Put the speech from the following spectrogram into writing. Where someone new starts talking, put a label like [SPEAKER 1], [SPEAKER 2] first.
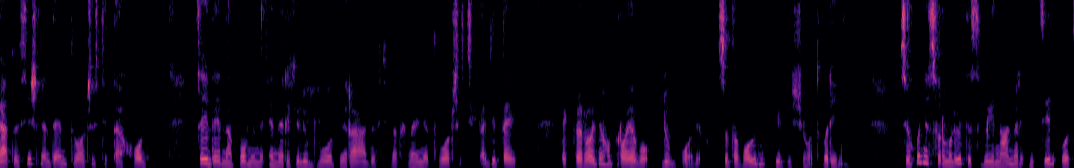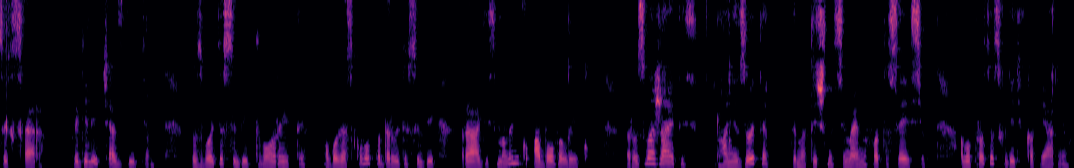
[SPEAKER 1] 5 січня День творчості та хобі. Цей день наповнений енергією любові, радості, натхнення творчості та дітей, як природнього прояву любові, задоволення і вищого творіння. Сьогодні сформулюйте свої наміри і ціль у цих сферах. Приділіть час дітям, дозвольте собі творити, обов'язково подаруйте собі радість, маленьку або велику. Розважайтесь, організуйте тематичну сімейну фотосесію або просто сходіть в кав'ярню.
